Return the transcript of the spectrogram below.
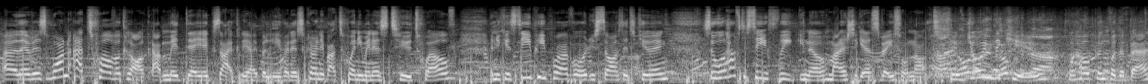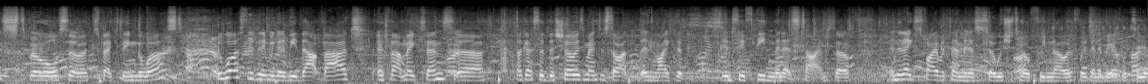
Uh, there is one at 12 o'clock at midday, exactly, I believe, and it's currently about 20 minutes to 12. And you can see people have already started queuing, so we'll have to see if we, you know, manage to get a space or not. So we've joined the queue. We're hoping for the best, but we're also expecting the worst. The worst isn't even going to be that bad, if that makes sense. Uh, like I said, the show is meant to start in like in 15 minutes time, so in the next five or 10 minutes or so, we should hopefully know if we're going to be able to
